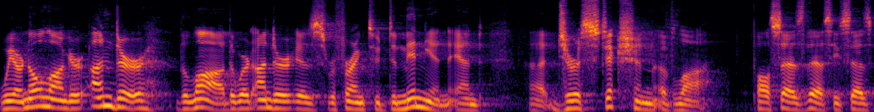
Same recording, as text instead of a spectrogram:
we are no longer under the law. The word under is referring to dominion and uh, jurisdiction of law. Paul says this He says,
